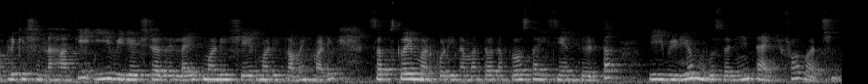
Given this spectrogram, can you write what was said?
ಅಪ್ಲಿಕೇಶನ್ನ ಹಾಕಿ. ಈ ವಿಡಿಯೋ ಇಷ್ಟ ಆದರೆ ಲೈಕ್ ಮಾಡಿ, ಶೇರ್ ಮಾಡಿ, ಕಮೆಂಟ್ ಮಾಡಿ, ಸಬ್ಸ್ಕ್ರೈಬ್ ಮಾಡ್ಕೊಳ್ಳಿ. ನಮ್ಮಂಥವ್ರನ್ನ ಪ್ರೋತ್ಸಾಹಿಸಿ ಅಂತ ಹೇಳ್ತಾ ಈ ವಿಡಿಯೋ ಮುಗಿಸ್ತಾ ಇದ್ದೀನಿ ಥ್ಯಾಂಕ್ ಯು ಫಾರ್ ವಾಚಿಂಗ್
